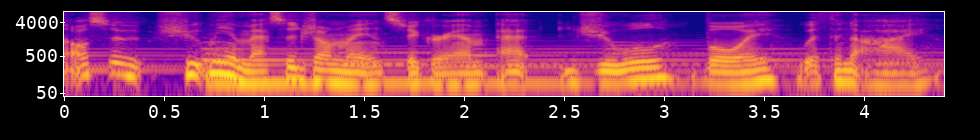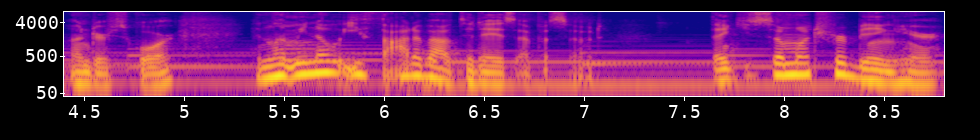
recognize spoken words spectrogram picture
Also, shoot me a message on my Instagram at jewelboy with an I underscore and let me know what you thought about today's episode. Thank you so much for being here.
